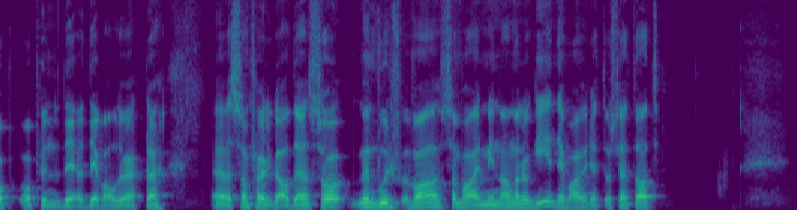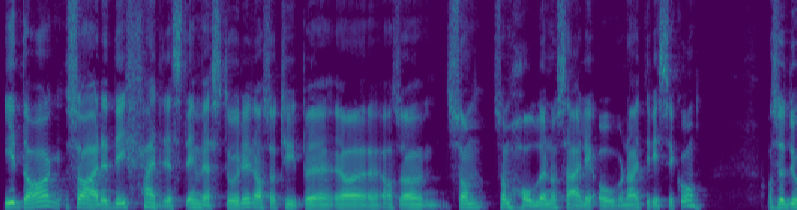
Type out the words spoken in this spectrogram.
og, og pundet devaluerte uh, som følge av det. Så, men hvor, hva som var min analogi, det var jo rett og slett at i dag så er det de færreste investorer altså type, uh, altså, som, som holder noe særlig overnight risiko. Altså du,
